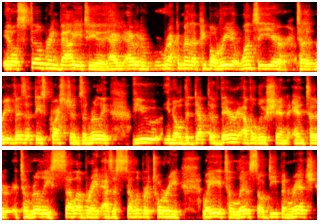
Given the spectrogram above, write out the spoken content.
it'll still bring value to you. I, I would recommend that people read it once a year to revisit these questions and really view, you know, the depth of their evolution and to, to really celebrate as a celebratory way to live so deep and rich.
